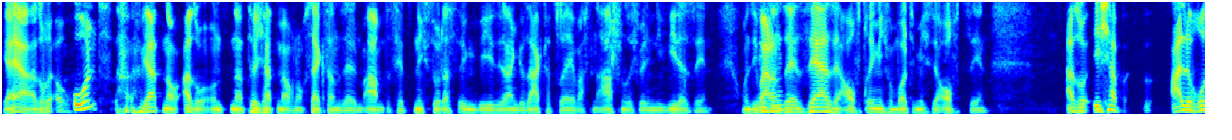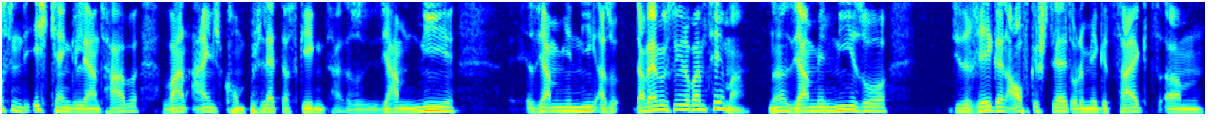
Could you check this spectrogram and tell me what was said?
Ja, ja, also und wir hatten auch, also und natürlich hatten wir auch noch Sex am selben Abend. Das ist jetzt nicht so, dass irgendwie sie dann gesagt hat, so, ey, was ein Arsch und so, ich will ihn nie wiedersehen. Und sie mhm. war dann mhm. sehr, sehr, sehr aufdringlich und wollte mich sehr oft sehen. Also ich habe, alle Russen, die ich kennengelernt habe, waren eigentlich komplett das Gegenteil. Also sie, sie haben nie, sie haben mir nie, also da wären wir wieder beim Thema. Ne? Sie haben mir nie so diese Regeln aufgestellt oder mir gezeigt, ähm,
